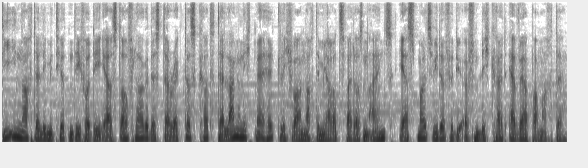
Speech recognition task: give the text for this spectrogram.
die ihn nach der limitierten DVD-Erstauflage des Director's Cut, der lange nicht mehr erhältlich war nach dem Jahre 2001, erstmals wieder für die Öffentlichkeit erwerbbar machte.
